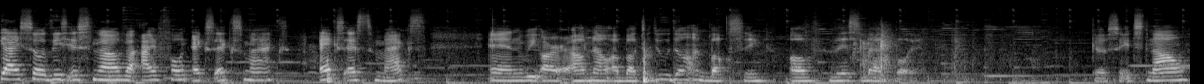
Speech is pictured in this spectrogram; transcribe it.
Guys so this is now the iphone xx max xs max and we are now about to do the unboxing of this bad boy. Because it's now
